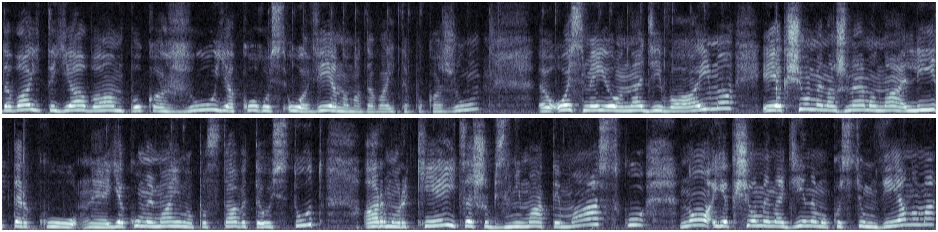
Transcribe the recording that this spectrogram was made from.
давайте я вам покажу якогось. О, Венома давайте покажу. Е, Ось ми його надіваємо. І якщо ми нажмемо на літерку, е, яку ми маємо поставити ось тут, Armor K, це щоб знімати маску. Ну, якщо ми надінемо костюм Венома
